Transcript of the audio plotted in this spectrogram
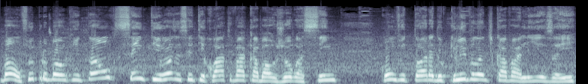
Bom, fui pro banco então. 111 a 104. Vai acabar o jogo assim. Com vitória do Cleveland Cavaliers aí.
